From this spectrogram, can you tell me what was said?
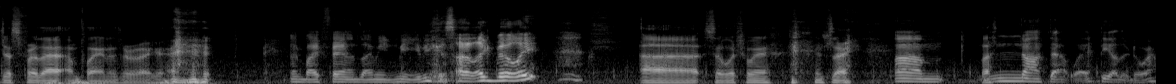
just for that I'm playing as Rebecca. And by fans, I mean me because I like Billy. uh so which way? I'm sorry. Um, Left. not that way. The other door.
